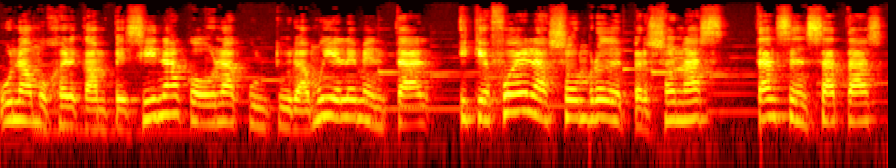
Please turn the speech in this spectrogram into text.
una mujer campesina con una cultura muy elemental y que fue el asombro de personas tan sensatas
